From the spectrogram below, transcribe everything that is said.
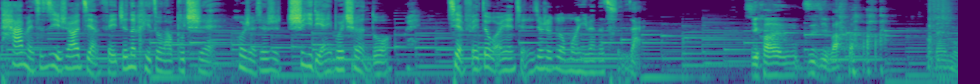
她每次自己说要减肥，真的可以做到不吃哎，或者就是吃一点也不会吃很多哎，减肥对我而言简直就是噩梦一般的存在。喜欢自己吧，呆萌，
